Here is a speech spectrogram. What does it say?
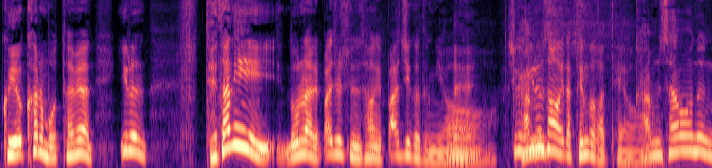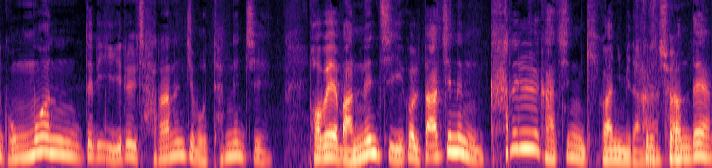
그 역할을 못하면 이런 대단히 논란에 빠질 수 있는 상황에 빠지거든요. 네. 지금 감, 이런 상황이 딱 된 것 같아요. 감사원은 공무원들이 일을 잘하는지 못했는지 법에 맞는지 이걸 따지는 칼을 가진 기관입니다. 그렇죠. 그런데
